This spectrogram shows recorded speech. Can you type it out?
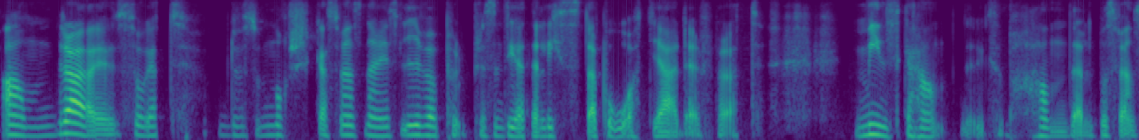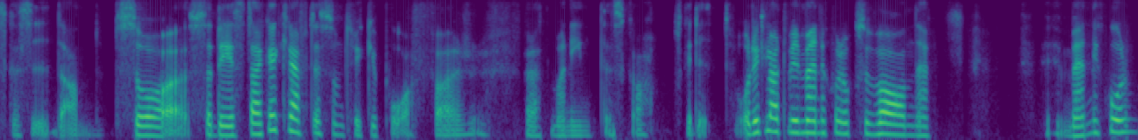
andra. Jag såg att som norska Svenskt Näringsliv har presenterat en lista på åtgärder för att minska hand, liksom handeln på svenska sidan. Så, så det är starka krafter som trycker på för, för att man inte ska, ska dit. Och det är klart, vi människor är också vana eh, människor.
